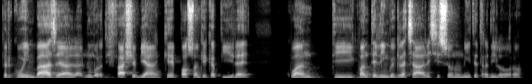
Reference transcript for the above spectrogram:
per cui in base al numero di fasce bianche posso anche capire quanti, quante lingue glaciali si sono unite tra di loro.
